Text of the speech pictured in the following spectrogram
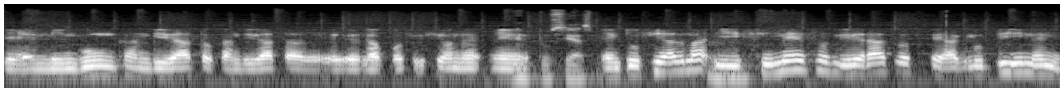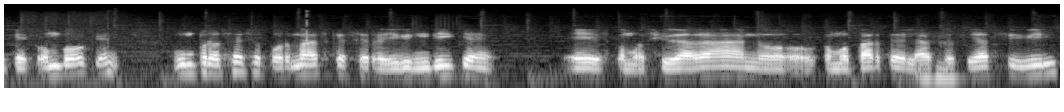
ningún candidato o candidata de, la oposición eh, entusiasma y sin esos liderazgos que aglutinen y que convoquen un proceso por más que se reivindique es como ciudadano o como parte de la sociedad civil,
